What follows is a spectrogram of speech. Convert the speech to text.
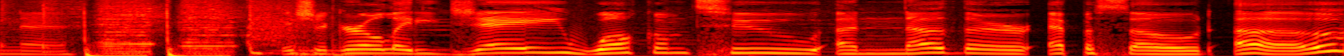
everyone. It's your girl, Lady J. Welcome to another episode of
